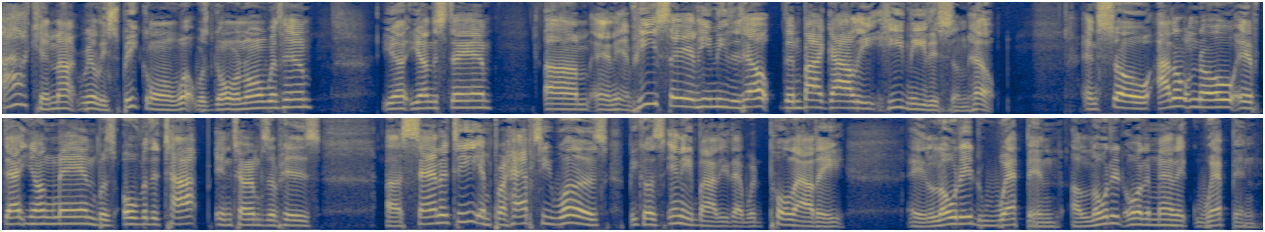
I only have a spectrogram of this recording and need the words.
I cannot really speak on what was going on with him. You, you understand? Um, and if he's saying he needed help, then by golly, he needed some help. And so I don't know if that young man was over the top in terms of his uh, sanity, and perhaps he was because anybody that would pull out a a loaded weapon, a loaded automatic weapon,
